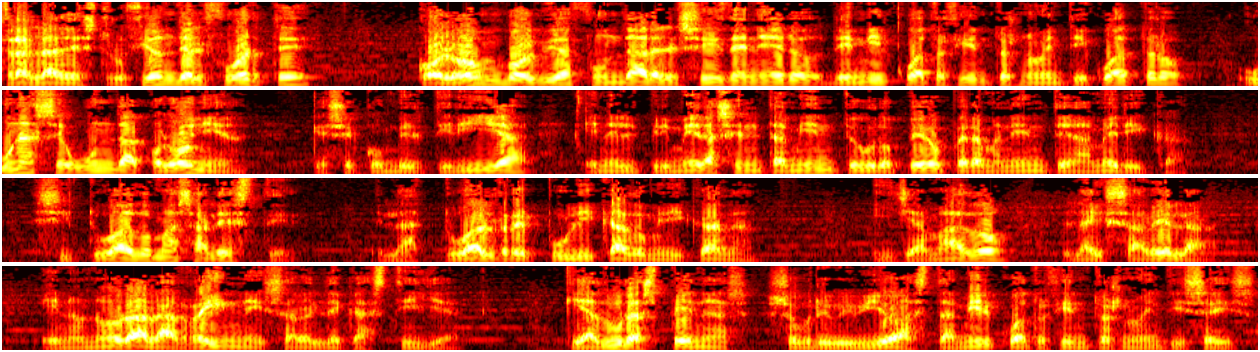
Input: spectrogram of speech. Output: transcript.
Tras la destrucción del fuerte, Colón volvió a fundar el 6 de enero de 1494 una segunda colonia que se convertiría en el primer asentamiento europeo permanente en América, situado más al este, la actual República Dominicana, y llamado La Isabela, en honor a la reina Isabel de Castilla, que a duras penas sobrevivió hasta 1496.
